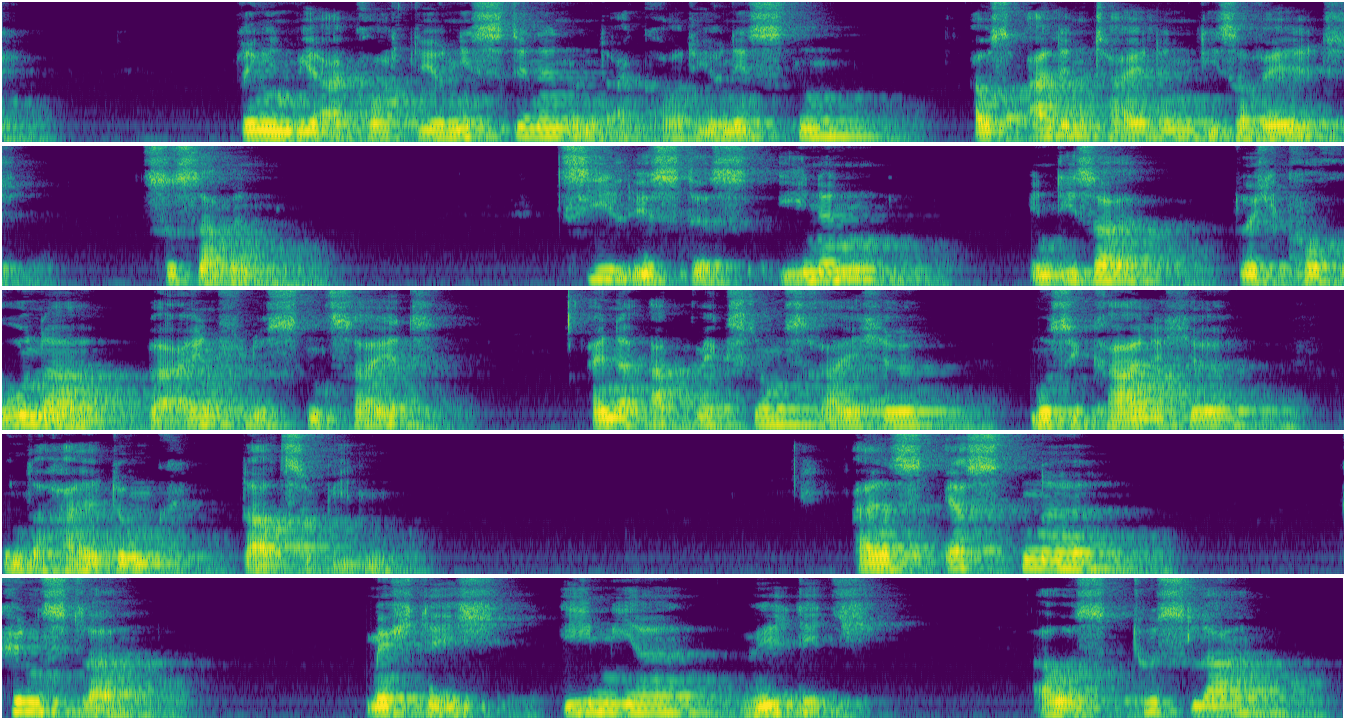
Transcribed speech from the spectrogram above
bringen wir Akkordeonistinnen und Akkordeonisten aus allen Teilen dieser Welt zusammen. Ziel ist es, ihnen in dieser durch Corona beeinflussten Zeit eine abwechslungsreiche musikalische Unterhaltung darzubieten. Als ersten Künstler möchte ich Emir Vildic aus Tuzla,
